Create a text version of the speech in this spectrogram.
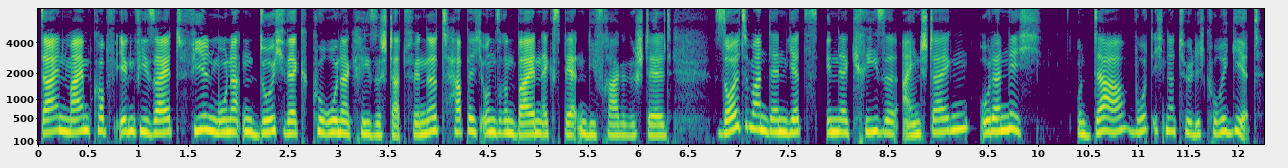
Da in meinem Kopf irgendwie seit vielen Monaten durchweg Corona-Krise stattfindet, habe ich unseren beiden Experten die Frage gestellt, sollte man denn jetzt in der Krise einsteigen oder nicht? Und da wurde ich natürlich korrigiert.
